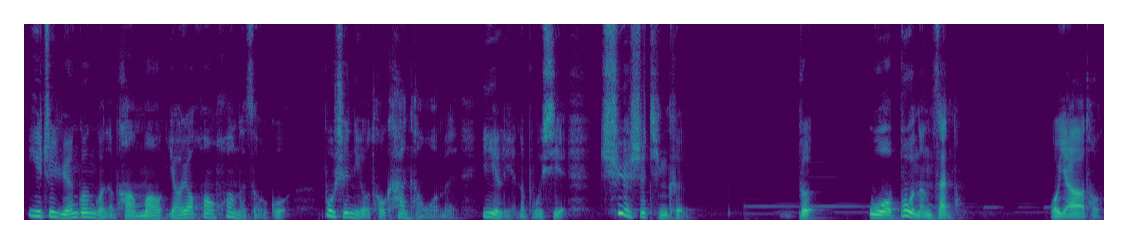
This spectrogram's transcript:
一只圆滚滚的胖猫摇摇晃晃的走过，不时扭头看看我们，一脸的不屑。确实挺可……不，我不能赞同。我摇摇头，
